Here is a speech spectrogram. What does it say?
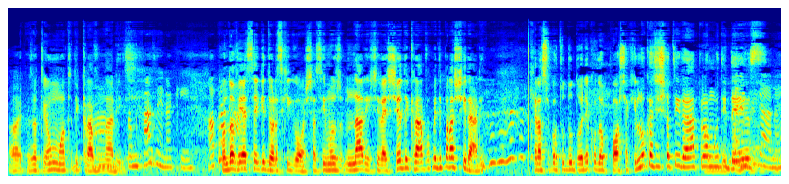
Olha, mas eu tenho um monte de cravo no nariz. Tô me fazendo aqui. Quando eu cá. ver as seguidoras que gostam, assim, o nariz estiver cheio de cravo, eu vou pedir pra elas tirarem. que elas ficam tudo doidas quando eu posto aqui. Lucas, deixa eu tirar, pelo amor de Deus. tirar, né?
